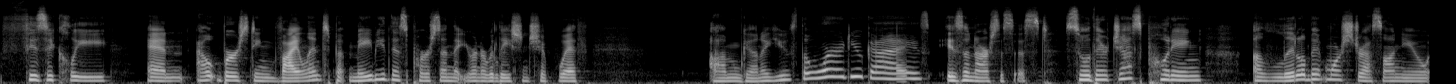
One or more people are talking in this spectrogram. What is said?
physically and outbursting violent, but maybe this person that you're in a relationship with, I'm gonna use the word, you guys, is a narcissist. So they're just putting a little bit more stress on you,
